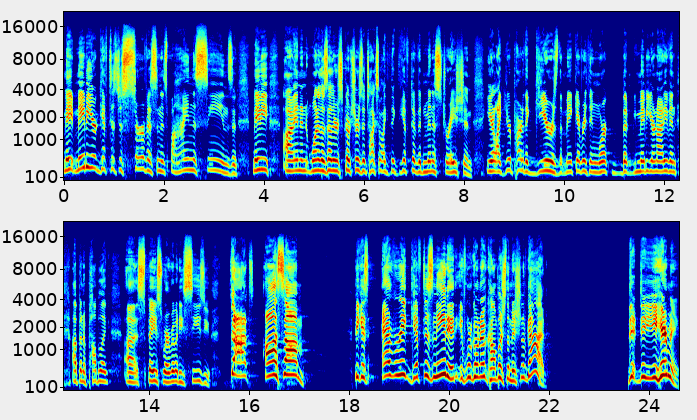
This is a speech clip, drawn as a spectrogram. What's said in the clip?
Maybe your gift is just service and it's behind the scenes. And maybe uh, in one of those other scriptures, it talks about like the gift of administration. You're like, you're part of the gears that make everything work, but maybe you're not even up in a public uh, space where everybody sees you. That's awesome! Because every gift is needed if we're going to accomplish the mission of God. Do, do you hear me?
